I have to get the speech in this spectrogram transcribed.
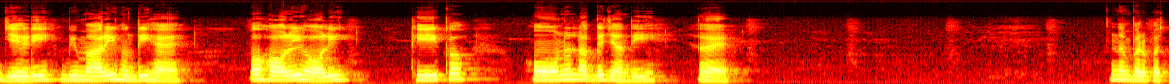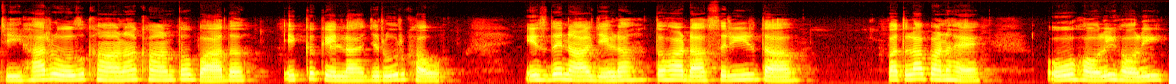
ਜਿਹੜੀ ਬਿਮਾਰੀ ਹੁੰਦੀ ਹੈ, ਉਹ ਹੌਲੀ ਹੌਲੀ ਠੀਕ ਹੋਣ ਲੱਗ ਜਾਂਦੀ ਹੈ। ਨੰਬਰ 25 ਹਰ ਰੋਜ਼ ਖਾਣਾ ਖਾਣ ਤੋਂ ਬਾਅਦ ਇੱਕ ਕੇਲਾ ਜ਼ਰੂਰ ਖਾਓ। ਇਸ ਦੇ ਨਾਲ ਜਿਹੜਾ ਤੁਹਾਡਾ ਸਰੀਰ ਦਾ ਪਤਲਾਪਨ ਹੈ, ਉਹ ਹੌਲੀ ਹੌਲੀ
